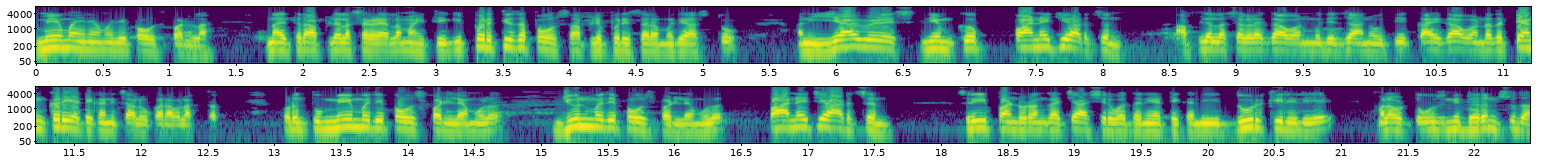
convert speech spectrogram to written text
मे महिन्यामध्ये पाऊस पडला. नाहीतर आपल्याला सगळ्याला माहिती आहे की परतीचा पाऊस आपल्या परिसरामध्ये असतो. आणि या वेळेस नेमकं पाण्याची अडचण आपल्याला सगळ्या गावांमध्ये जाणवते. काय गावांना तर टँकर या ठिकाणी चालू करावं लागतात. परंतु मेमध्ये पाऊस पडल्यामुळं जूनमध्ये पाऊस पडल्यामुळं पाण्याची अडचण श्री पांडुरंगाच्या आशीर्वादाने या ठिकाणी दूर केलेली आहे. मला वाटतं उजनी धरणसुद्धा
